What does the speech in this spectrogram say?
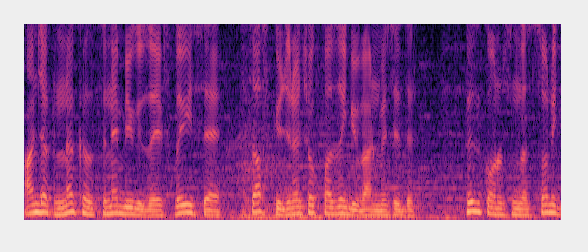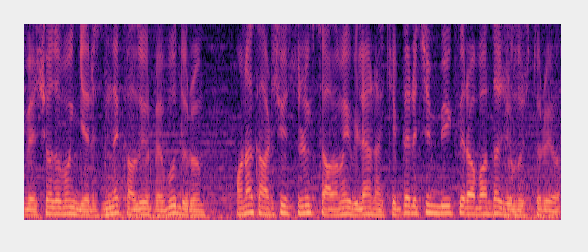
Ancak Knuckles'ın en büyük zayıflığı ise saf gücüne çok fazla güvenmesidir. Hız konusunda Sonic ve Shadow'un gerisinde kalıyor ve bu durum ona karşı üstünlük sağlamayı bilen rakipler için büyük bir avantaj oluşturuyor.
